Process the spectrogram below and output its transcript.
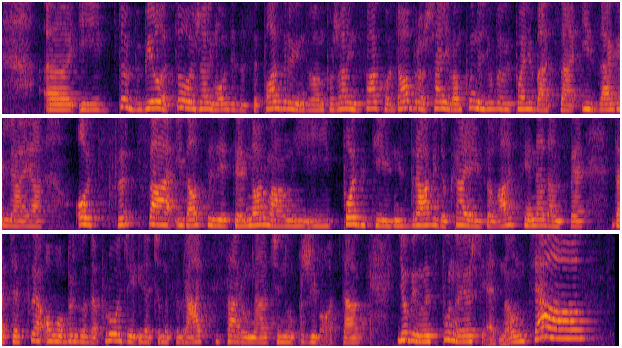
E, I to bi bilo to, želim ovdje da se pozdravim, da vam poželim svako dobro, šaljem vam puno ljubavi, poljubaca i zagrljaja od srca i da ostanete normalni i pozitivni, zdravi do kraja izolacije. Nadam se da će sve ovo brzo da prođe i da ćemo se vratiti starom načinu života. Ljubim vas puno još jednom. Ćao!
